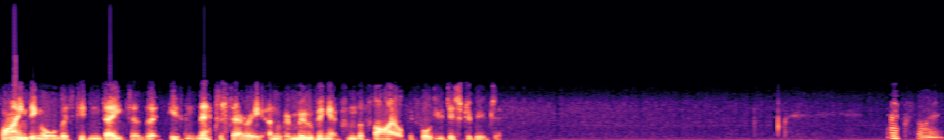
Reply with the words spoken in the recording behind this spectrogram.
finding all this hidden data that isn't necessary and removing it from the file before you distribute it. Excellent.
